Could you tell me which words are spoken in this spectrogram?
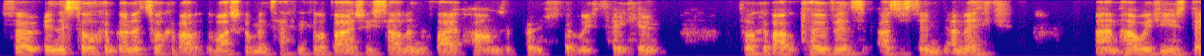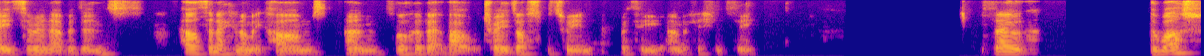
So in this talk, I'm going to talk about the Welsh Government Technical Advisory Cell and the five harms approach that we've taken, talk about COVID as a syndemic, um, how we've used data and evidence, health and economic harms, and talk a bit about trade-offs between equity and efficiency. So the Welsh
